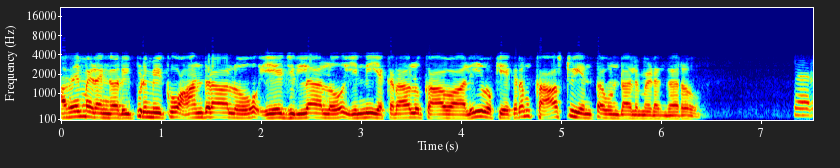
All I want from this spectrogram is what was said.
అదే మేడం గారు ఇప్పుడు మీకు ఆంధ్రాలో ఏ జిల్లాలో ఎన్ని ఎకరాలు కావాలి? ఒక ఎకరం కాస్ట్ ఎంత ఉండాలి మేడం గారు? సార్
